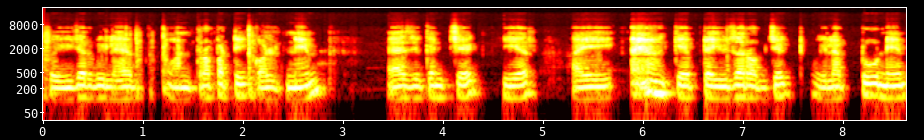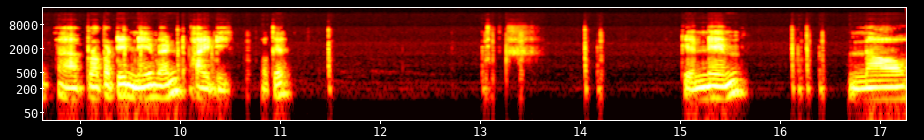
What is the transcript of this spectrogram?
so user will have one property called name. As you can check here I kept a user object. We'll have two name uh, property name and ID okay? Okay name. Now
